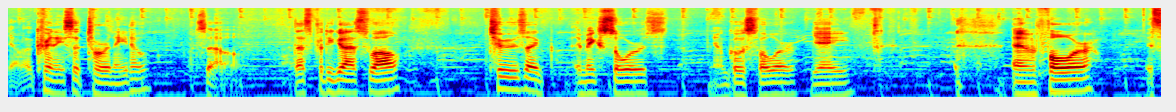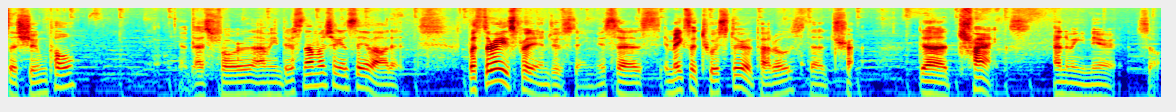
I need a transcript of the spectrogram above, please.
yeah, it creates a tornado. So that's pretty good as well. Two is like it makes swords, you know, goes forward, yay. and four is a Shunpo. Yeah, that's four. I mean, there's not much I can say about it. But three is pretty interesting. It says it makes a twister of petals that tra that tracks enemy near it. So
